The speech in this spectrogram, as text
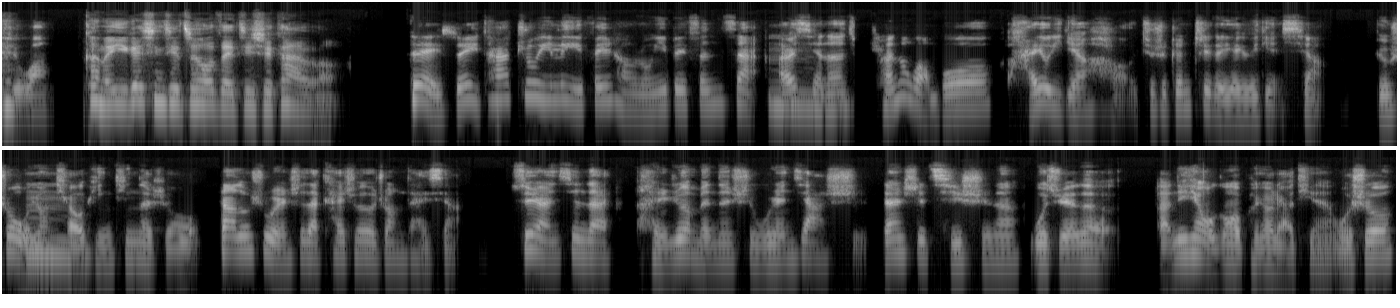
你就忘了，可能一个星期之后再继续看了。对，所以他注意力非常容易被分散，而且呢，传统广播还有一点好，就是跟这个也有一点像。比如说我用调频听的时候，大多数人是在开车的状态下。虽然现在很热门的是无人驾驶，但是其实呢，我觉得，呃，那天我跟我朋友聊天，我说。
